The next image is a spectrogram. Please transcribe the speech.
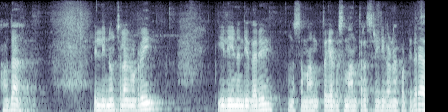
ಹೌದಾ? ಇಲ್ಲಿ ಇನ್ನೊಂದು ಸಲ ನೋಡ್ರಿ. ಇಲ್ಲಿ ಏನಂದಿದ್ದಾರೆ? ಸಮಾಂತ ಎರಡು ಸಮಾಂತರ ಶ್ರೇಣಿಗಳನ್ನ ಕೊಟ್ಟಿದ್ದಾರೆ. ಆ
